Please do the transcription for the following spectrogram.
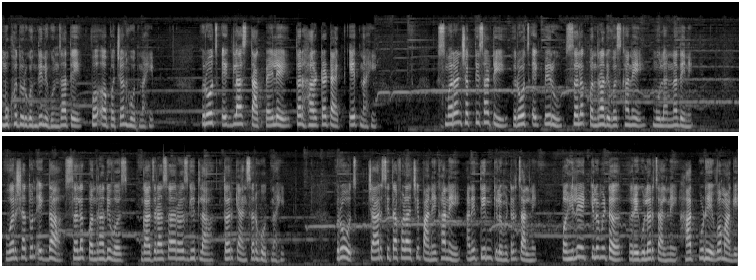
मुख दुर्गंधी निघून जाते व अपचन होत नाही. रोज एक ग्लास ताक प्यायले तर हार्ट अटॅक येत नाही. स्मरणशक्तीसाठी रोज एक पेरू सलग पंधरा दिवस खाणे मुलांना देणे. वर्षातून एकदा सलग पंधरा दिवस गाजराचा रस घेतला तर कॅन्सर होत नाही. रोज चार सीताफळाची पाने खाणे आणि तीन किलोमीटर चालणे. पहिले एक किलोमीटर रेग्युलर चालणे हात पुढे व मागे.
